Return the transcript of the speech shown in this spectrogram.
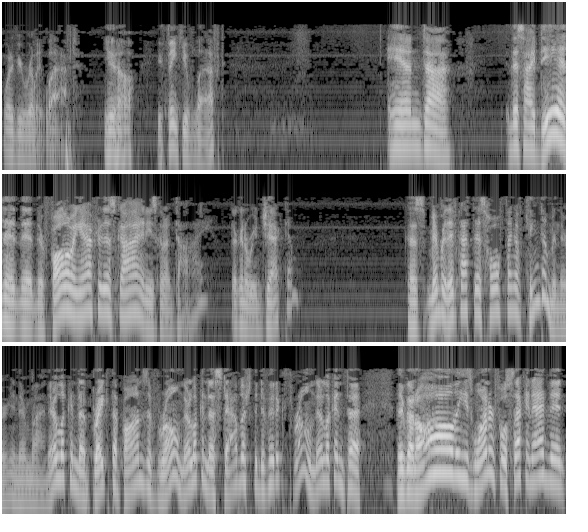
What have you really left? You know, you think you've left, and uh, this idea that, that they're following after this guy and he's going to die, they're going to reject him. Because remember, they've got this whole thing of kingdom in their in their mind. They're looking to break the bonds of Rome. They're looking to establish the Davidic throne. They're looking to. They've got all these wonderful Second Advent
